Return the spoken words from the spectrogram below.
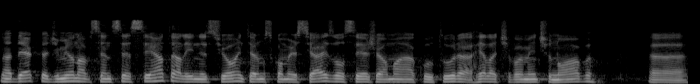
Na década de 1960, ela iniciou em termos comerciais, ou seja, é uma cultura relativamente nova uh,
